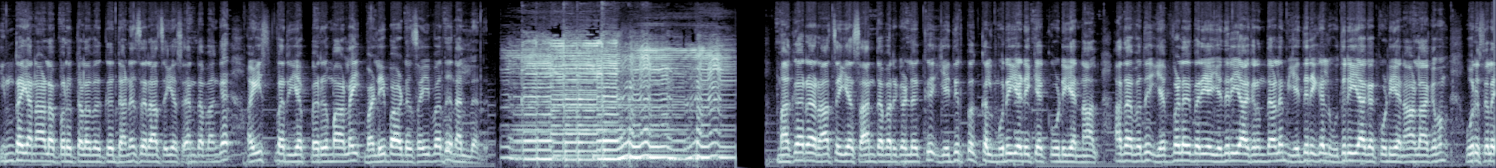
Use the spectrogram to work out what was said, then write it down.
இன்றைய நாளை பொறுத்தளவுக்கு தனுசு ராசியை சேர்ந்தவங்க ஐஸ்வர்ய பெருமாளை வழிபாடு செய்வது நல்லது. மகர ராசியை சார்ந்தவர்களுக்கு எதிர்ப்புகள் முறியடிக்கக்கூடிய நாள். அதாவது எவ்வளவு பெரிய எதிரியாக இருந்தாலும் எதிரிகள் உதிரியாகக்கூடிய நாளாகவும் ஒரு சில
